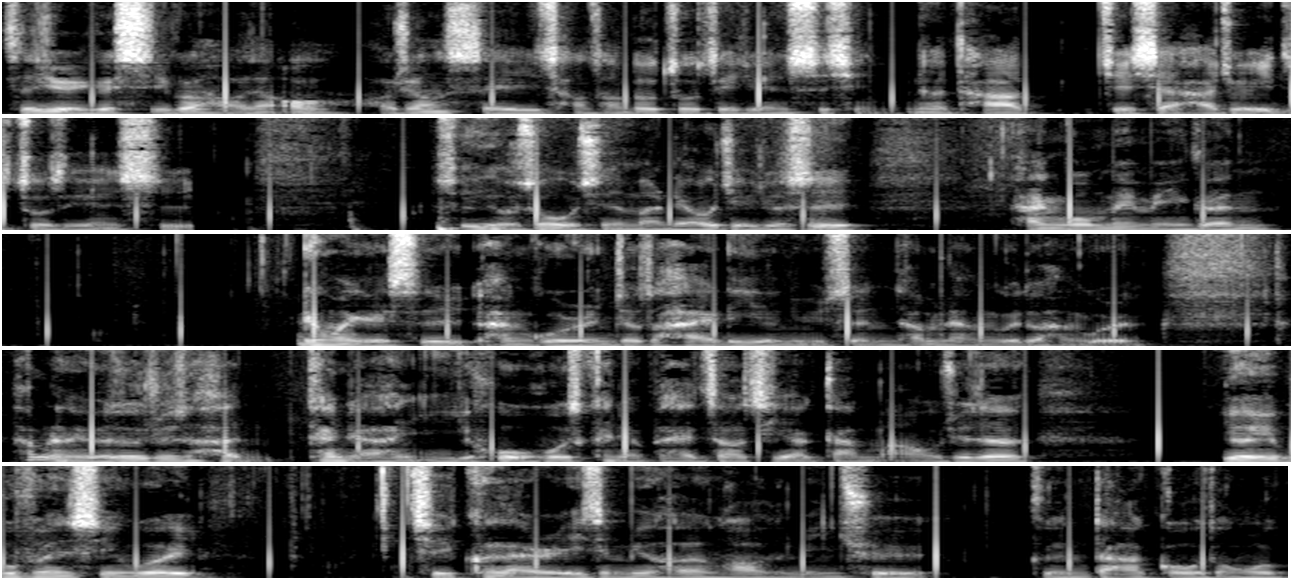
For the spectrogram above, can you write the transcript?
只是有一个习惯，好像哦，好像谁常常都做这件事情，那他接下来他就一直做这件事。所以有时候我其实蛮了解，就是韩国妹妹跟另外一个是韩国人叫做海丽的女生，他们两个都韩国人，他们两个有时候就是很看起来很疑惑，或是看起来不太知道自己要干嘛。我觉得有一部分是因为其实克莱尔一直没有很好的明确跟大家沟通，或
